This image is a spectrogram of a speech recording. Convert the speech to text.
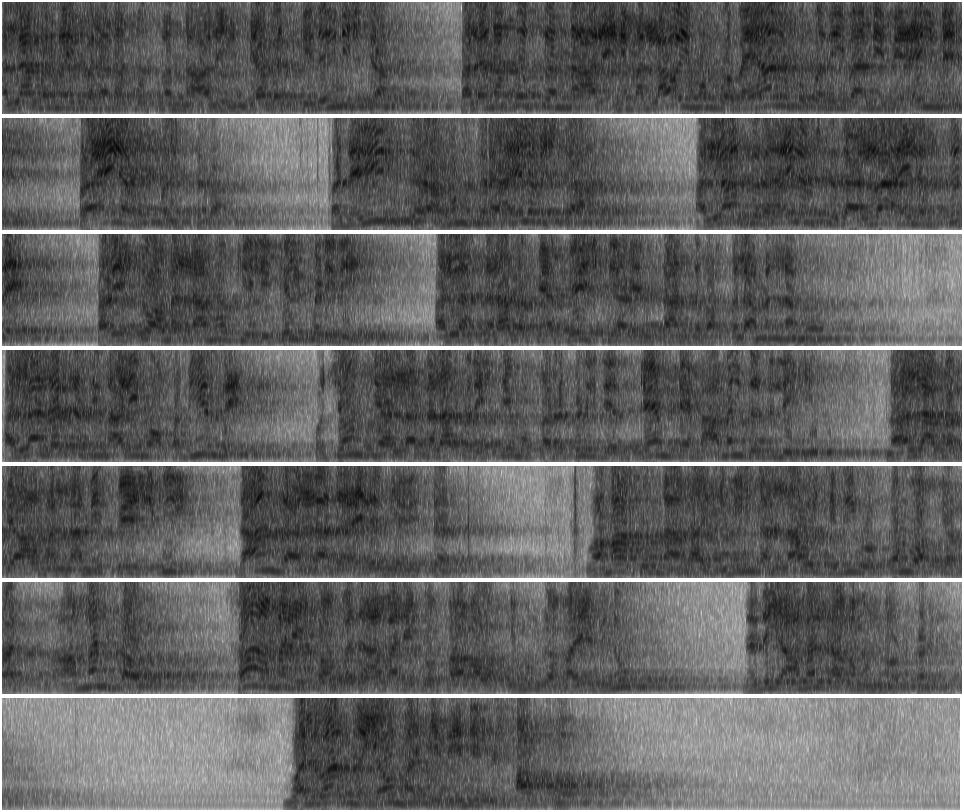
الله فرمای فلا نقصن علیهم بیا بچ کېدل نشته فلا نقصن علیهم الله یې موږ بیان کو په دې باندې به علم فعلم خپل سره په دلیل سره موږ سره علم شته الله سره علم شته دا الله علم سره فرشتو عمل نامو کې لیکل کړی دی الله تعالی په پیش کې هر انسان د خپل عمل نامو الله دک سیم علیم او خبیر دی او چون کې الله تعالی فرشته مقرر کړی دی ټیم ټیم عمل د دلی کی نو الله په بیا عمل نامې پیش کی دان د الله د علم یې سر وما كنا غائبین الله چې دی وکم وخت عمل کاو ها عمل کاو بد عمل کاو هغه وخت مونږ غائب نو د دې عمل هغه مونږ نوٹ کړی والوزن يوم اذن الحق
